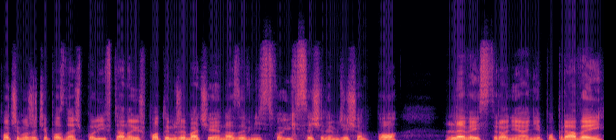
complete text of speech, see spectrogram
po czym możecie poznać polifta, no już po tym, że macie nazewnictwo XC70 po lewej stronie, a nie po prawej.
